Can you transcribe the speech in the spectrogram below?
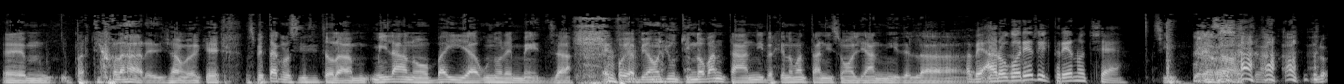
ehm, particolare, diciamo, perché lo spettacolo si intitola Milano Bahia un'ora e mezza e poi abbiamo aggiunto i 90 anni perché 90 anni sono gli anni della... Vabbè, a Rogoredo il treno c'è. Sì, Esatto. Lo-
